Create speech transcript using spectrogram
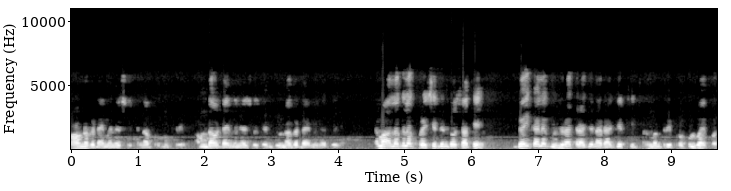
ભાવનગર ડાયમંડ એસોસિએશનના પ્રમુખશ્રી Ahmedabad diamond association Junagadh diamond association એમાં અલગ અલગ પ્રેસિડેન્ટો સાથે ગઈકાલે ગુજરાત રાજ્યના રાજ્ય શિક્ષણ મંત્રી પ્રફુલભાઈ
